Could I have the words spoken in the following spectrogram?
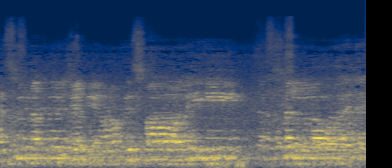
حسنت جميع خصاله صلوا عليه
